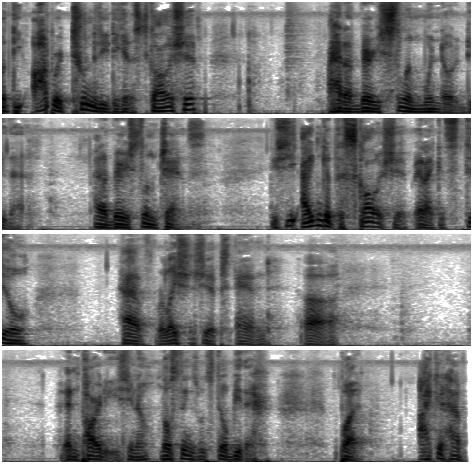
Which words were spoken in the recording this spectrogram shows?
But the opportunity to get a scholarship, I had a very slim window to do that. I had a very slim chance. You see, I can get the scholarship and I could still have relationships and uh, and parties, you know, those things would still be there. But I could have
